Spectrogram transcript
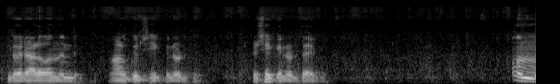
ഇതൊരാൾ വന്നിട്ടുണ്ട് ആൾക്കൊരു ഷേക്കിന്റെ അടുത്ത്. ഒരു ഷേക്കൻ കൊടുത്തായിരുന്നു അമ്മ.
